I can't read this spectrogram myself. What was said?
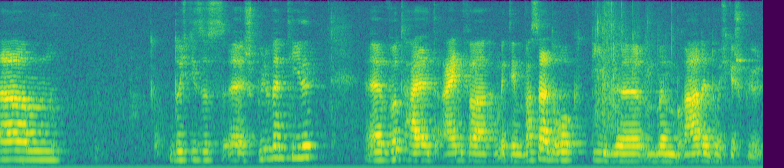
ähm, durch dieses äh, Spülventil äh, wird halt einfach mit dem Wasserdruck diese Membrane durchgespült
